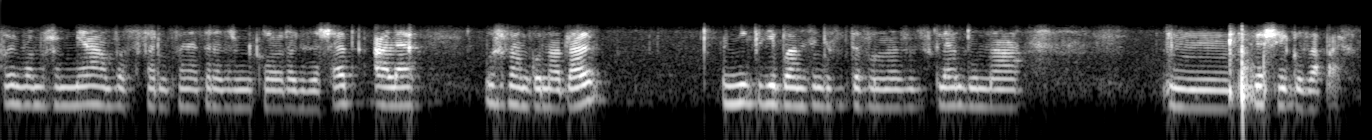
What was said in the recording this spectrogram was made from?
powiem Wam, że miałam włosy farbowane teraz, że mi kolorek zeszedł, ale używam go nadal. Nigdy nie byłam z niego zadowolona ze względu na mm, pierwszy jego zapach.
